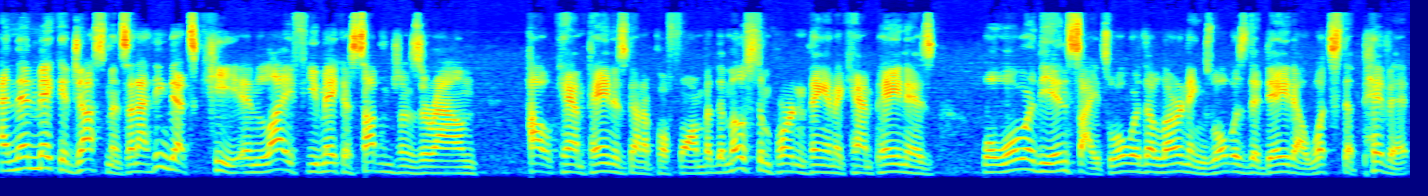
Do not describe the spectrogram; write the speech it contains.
and then make adjustments. And I think that's key. In life, you make assumptions around how a campaign is going to perform. But the most important thing in a campaign is well, what were the insights? What were the learnings? What was the data? What's the pivot?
